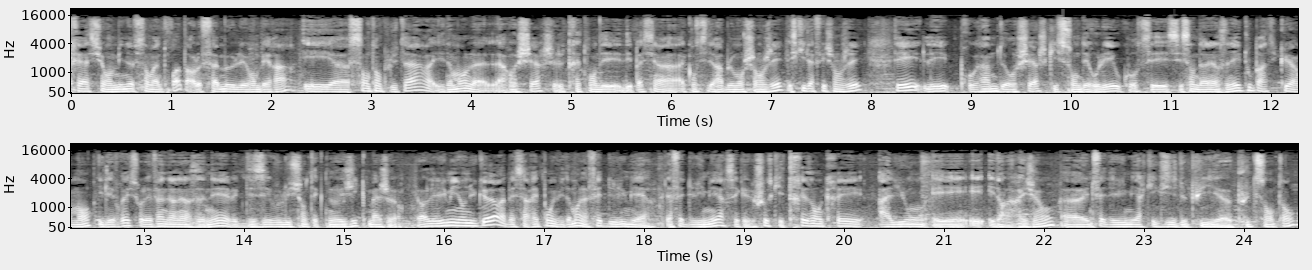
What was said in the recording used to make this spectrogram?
création en 1923 par le fameux Léon Bérard. Et euh, 100 ans plus tard, évidemment, la, recherche et le traitement des, patients a, a, considérablement changé. Et ce qui l'a fait changer, c'est les programmes de recherche qui se sont déroulés au cours de ces, ces 100 dernières années, tout particulièrement il est vrai, sur les 20 dernières années, avec des évolutions technologiques majeures. Alors, les Lumignons du Cœur, eh bien, ça répond évidemment à la fête des Lumières. La fête des Lumières, c'est quelque chose qui est très ancré à Lyon et, dans la région. Euh, une fête des Lumières qui existe depuis euh, plus de 100 ans,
